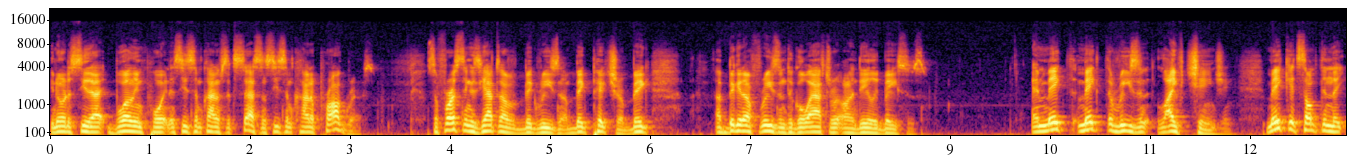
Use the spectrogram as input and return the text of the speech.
in order to see that boiling point and see some kind of success and see some kind of progress. So first thing is you have to have a big reason, a big picture, a big, a big enough reason to go after it on a daily basis, and make make the reason life changing. Make it something that,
